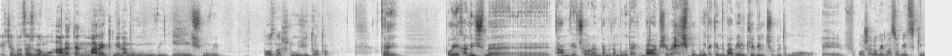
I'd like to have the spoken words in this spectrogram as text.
ja chciałem wracać do domu, ale ten Marek mnie namówił, mówi idź, mówi poznasz ludzi, to to. Okej. Pojechaliśmy e, tam wieczorem, pamiętam, były tak, bałem się wejść, bo były takie dwa wielkie wilczury, to było e, w Ożarowie Mazowieckim,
